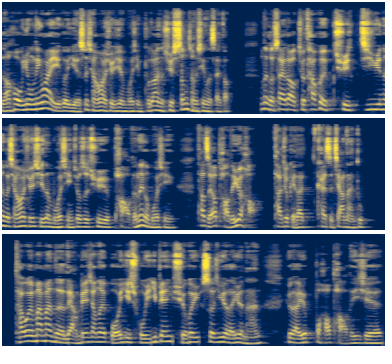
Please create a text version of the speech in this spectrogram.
然后用另外一个也是强化学习的模型，不断的去生成新的赛道。那个赛道就它会去基于那个强化学习的模型，就是去跑的那个模型，它只要跑得越好，它就给它开始加难度。它会慢慢的两边相当于博弈出，一边学会设计越来越难、越来越不好跑的一些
